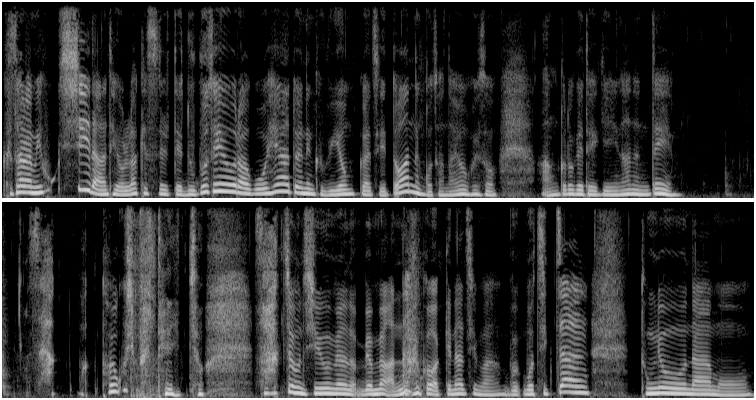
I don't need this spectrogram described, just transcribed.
그 사람이 혹시 나한테 연락했을 때 누구세요라고 해야 되는 그 위험까지 떠안는 거잖아요. 그래서 안 그러게 되긴 하는데 싹 막 털고 싶을 때 있죠. 싹 좀 지우면 몇 명 안 남을 것 같긴 하지만 뭐, 뭐 직장 동료나 뭐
